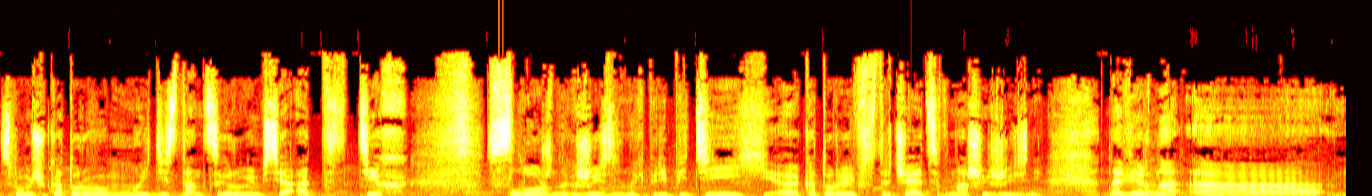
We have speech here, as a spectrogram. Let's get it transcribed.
с помощью которого мы дистанцируемся от тех сложных жизненных перипетий, э, которые встречаются в нашей жизни. Наверное, э,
